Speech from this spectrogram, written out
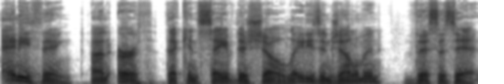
anything on earth that can save this show, ladies and gentlemen, this is it.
